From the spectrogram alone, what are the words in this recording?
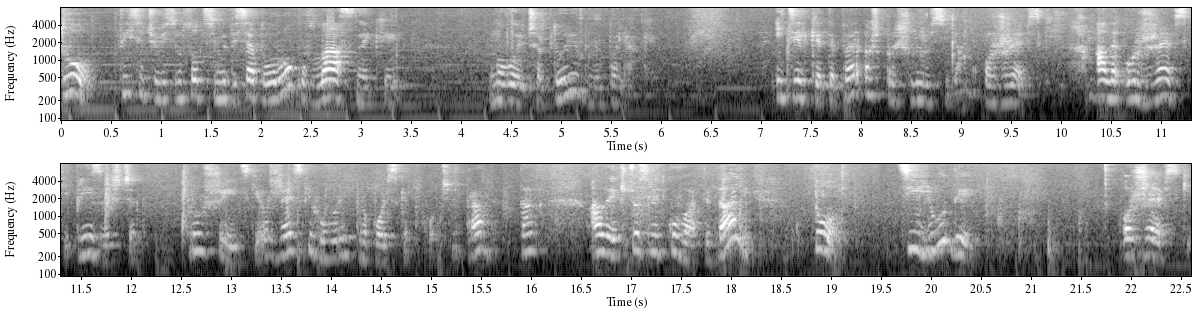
До 1870 року власники нової чарторії були поляки. І тільки тепер аж прийшли росіяни, Оржевські. Але Оржевські прізвище Прушинський, Оржевський говорить про польське походження, правда? Так? Але якщо слідкувати далі, то ці люди Оржевські,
